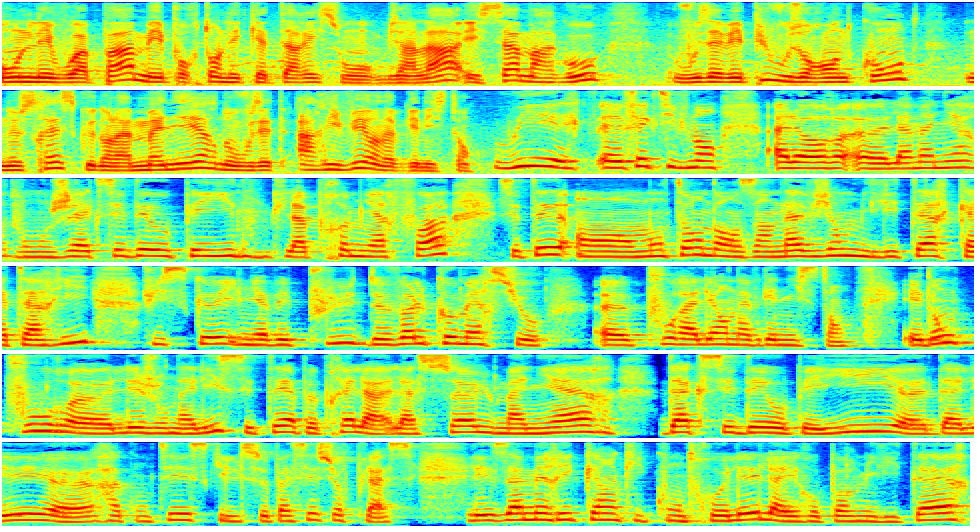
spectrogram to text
On ne les voit pas, mais pourtant les Qataris sont bien là. Et ça, Margot, vous avez pu vous en rendre compte, ne serait-ce que dans la manière dont vous êtes arrivé en Afghanistan. Oui, effectivement. Alors, euh, la manière dont j'ai accédé au pays donc la première fois, c'était en montant dans un avion militaire qatari, puisqu'il n'y avait plus de vols commerciaux euh, pour aller en Afghanistan. Et donc, pour euh, les journalistes, c'était à peu près la, la seule manière d'accéder au pays, d'aller raconter ce qu'il se passait sur place. Les Américains qui contrôlaient l'aéroport militaire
